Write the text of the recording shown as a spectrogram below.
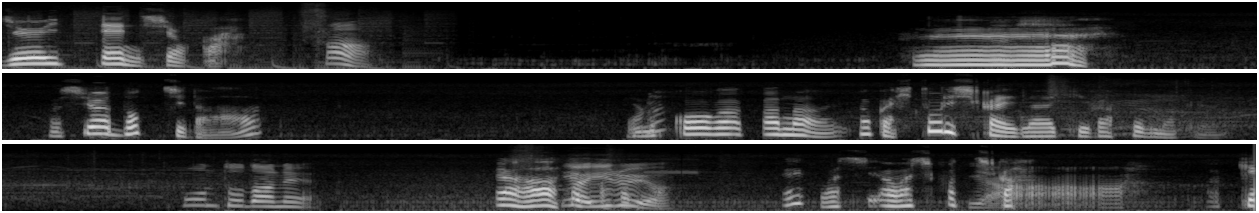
11点にしようか。うん。うーん。私はどっちだ？向こう側かな？なんか一人しかいない気がするんだけど。ほんとだね。いや、あいる。よ。え、わし、あ、わしこっちか。ー。オッケ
